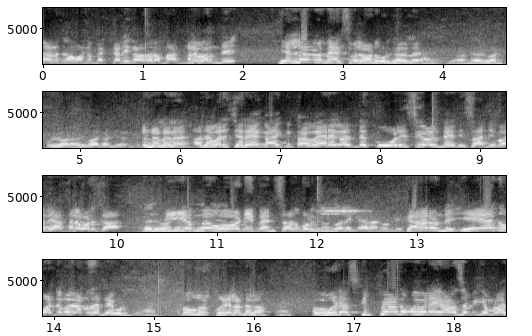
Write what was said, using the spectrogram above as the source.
കാണുന്ന കൊണ്ട് മെക്കാനിക്കൽ അതാണ് അങ്ങനെ പറഞ്ഞ് എല്ലാവരും മാക്സിമം ലോൺ കൊടുക്കാറല്ലേ? ഉണ്ടല്ലേ? അതേപോലെ ചെറിയ കായ്ക്ക് ടവേരകളുണ്ട് കോളിസുകളുണ്ട് നിസാൻ ഡിഫാലി അങ്ങനെ കൊടുക്കാം. ബി എം ഓഡി പെൻസ് അതും. കൊടുക്കാം. കയറാനുണ്ട് ഏത് വണ്ടികളും നമ്മൾ തെറ്റേ കൊടുക്കും. അപ്പൊ വീടുണ്ടല്ലോ അപ്പൊ വീഡിയോ സ്കിപ്പ് ചെയ്യാതെ മുഴുവനെ കാണാൻ ശ്രമിക്കും. നമ്മളെ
